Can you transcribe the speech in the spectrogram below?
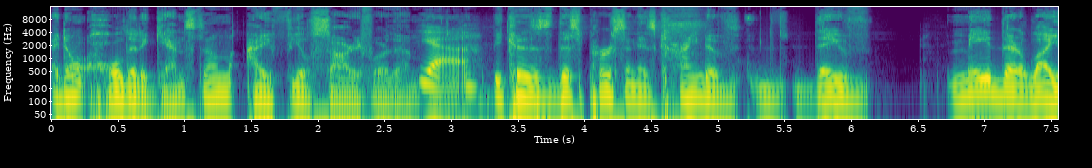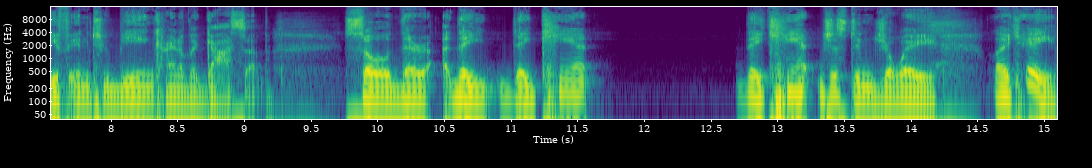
I don't hold it against them. I feel sorry for them yeah. because this person is kind of they've made their life into being kind of a gossip. So they're they they can't they can't just enjoy like hey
